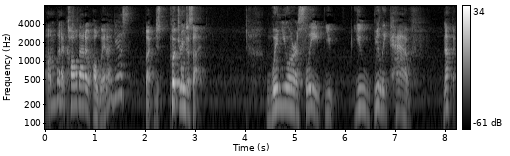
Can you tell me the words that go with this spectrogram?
I'm gonna call that a, a win, I guess. But just put dreams aside when you are asleep, you you really have nothing.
